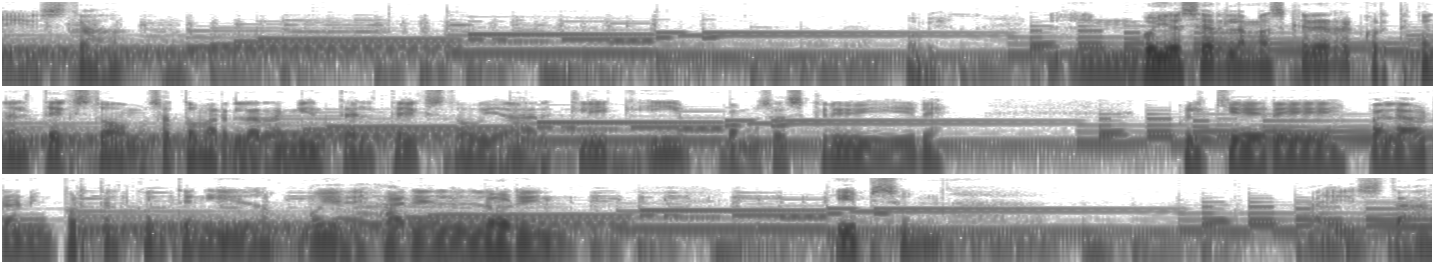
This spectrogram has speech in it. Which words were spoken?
Ahí está. Muy bien. Voy a hacer la máscara de recorte con el texto. Vamos a tomar la herramienta del texto. Voy a dar clic y vamos a escribir cualquier eh, palabra, no importa el contenido. Voy a dejar el Loren Ipsum. Ahí está.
